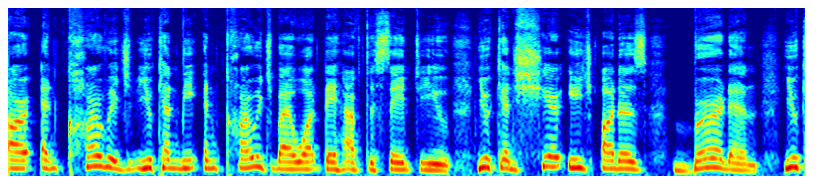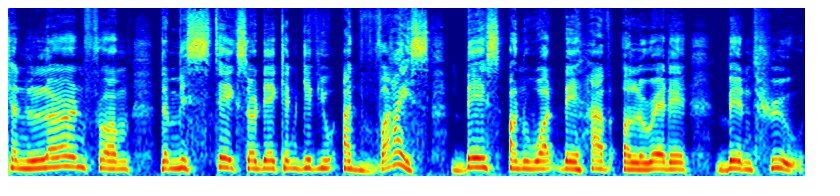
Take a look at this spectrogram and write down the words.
are encouraged. You can be encouraged by what they have to say to you. You can share each other's burden. You can learn from the mistakes or they can give you advice based on what they have already been through.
